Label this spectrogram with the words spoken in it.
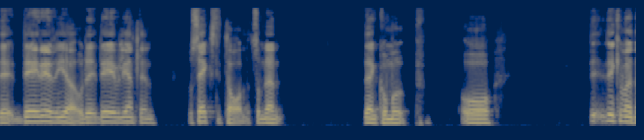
Det, det är det den gör och det, det är väl egentligen på 60-talet som den, den kom upp. Och det, det kan vara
